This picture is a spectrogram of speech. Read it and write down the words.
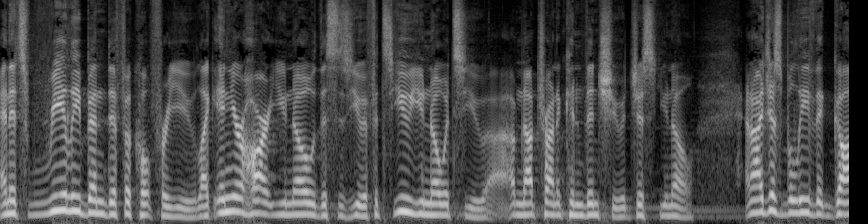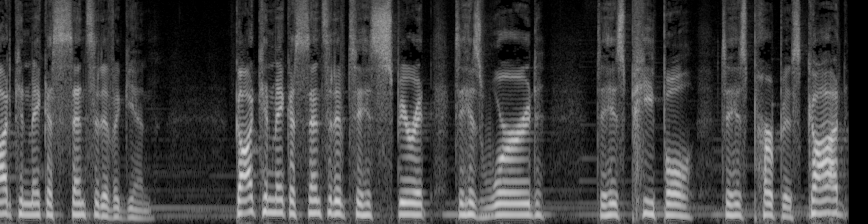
And it's really been difficult for you. Like in your heart, you know this is you. If it's you, you know it's you. I'm not trying to convince you, it just, you know. And I just believe that God can make us sensitive again. God can make us sensitive to His Spirit, to His Word, to His people, to His purpose. God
